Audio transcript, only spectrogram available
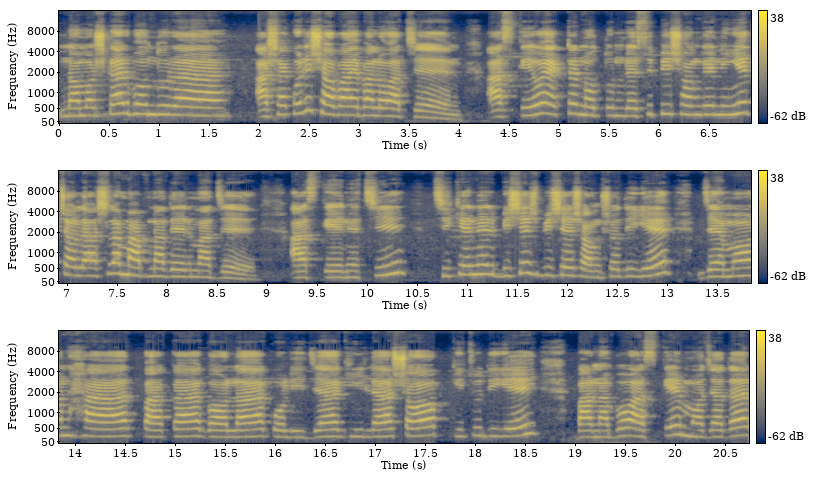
নমস্কার বন্ধুরা, আশা করি সবাই ভালো আছেন। আজকেও একটা নতুন রেসিপি সঙ্গে নিয়ে চলে আসলাম আপনাদের মাঝে। আজকে এনেছি চিকেনের বিশেষ বিশেষ অংশ দিয়ে যেমন হাত, পাকা, গলা, কলিজা, ঘিলা সব কিছু দিয়েই বানাবো আজকে মজাদার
